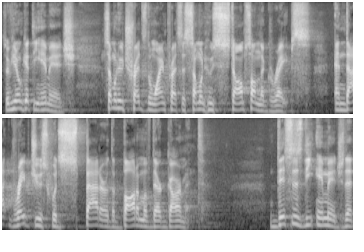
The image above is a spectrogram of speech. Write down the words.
So if you don't get the image, Someone who treads the winepress is someone who stomps on the grapes, and that grape juice would spatter the bottom of their garment. This is the image that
